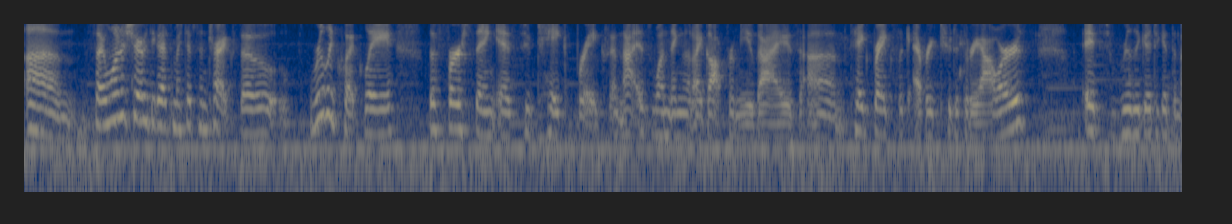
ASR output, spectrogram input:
Um, so I want to share with you guys my tips and tricks. So really quickly, the first thing is to take breaks. And that is one thing that I got from you guys. Um, take breaks like every two to three hours it's really good to get them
